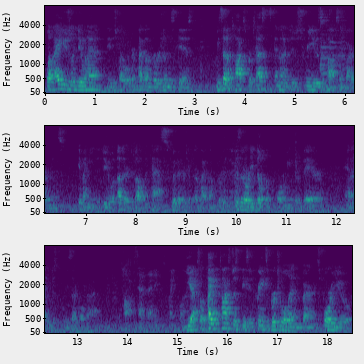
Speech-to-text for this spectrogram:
What I usually do when I need to try different Python versions is we set up tox for tests and then I just reuse the tox environments if I need to do other development tasks with a particular Python version because it already built them for me, they're there, and I can just recycle that. Tox has that in its pipeline. Yeah, so Tox just basically creates virtual environments for you,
